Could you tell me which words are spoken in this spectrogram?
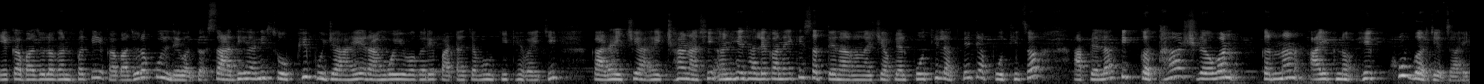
एका बाजूला गणपती एका बाजूला कुलदेवत. साधी आणि सोपी पूजा आहे. रांगोळी वगैरे पाटाच्या भोवती ठेवायची काढायची आहे छान अशी. आणि हे झाले का नाही की सत्यनारायणाची आपल्याला पोथी लागते. त्या पोथीचं आपल्याला ती कथा श्रवण करणं ऐकणं हे खूप गरजेचं आहे.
